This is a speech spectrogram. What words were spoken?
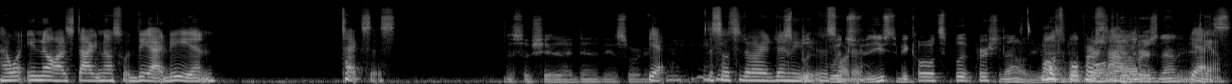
I want you to know I was diagnosed with DID in Texas. Dissociated identity disorder. Yeah, dissociative identity Split, disorder. Which used to be called split personality. right? Multiple Multiple personality. personality. yes.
